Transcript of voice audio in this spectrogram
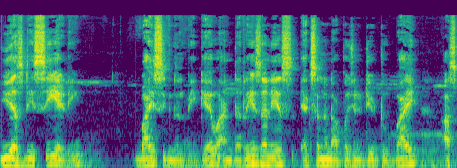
USD CAD buy signal we gave and the reason is excellent opportunity to buy as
